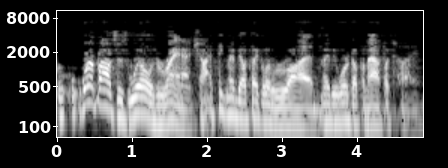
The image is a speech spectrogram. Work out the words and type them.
whereabouts is Will's ranch? I think maybe I'll take a little ride. Maybe work up an appetite.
